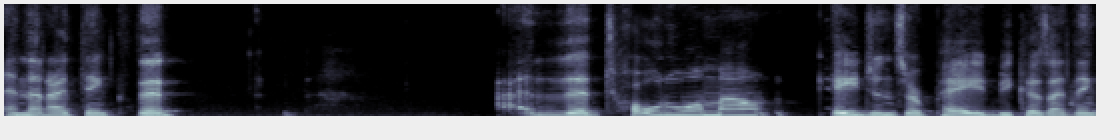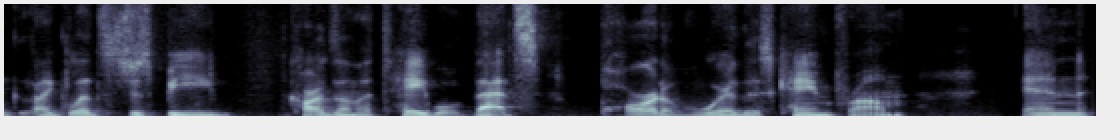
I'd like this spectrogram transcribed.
and then I think that uh, the total amount agents are paid because I think like let's just be cards on the table. That's part of where this came from. And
